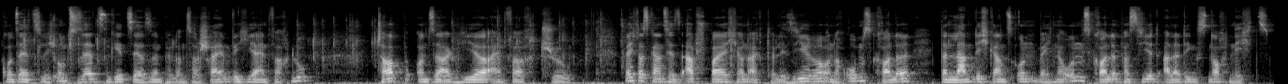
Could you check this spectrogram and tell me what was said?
grundsätzlich umzusetzen geht sehr simpel. Und zwar schreiben wir hier einfach Loop top und sagen hier einfach true. Wenn ich das Ganze jetzt abspeichere und aktualisiere und nach oben scrolle, dann lande ich ganz unten. Wenn ich nach unten scrolle, passiert allerdings noch nichts.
